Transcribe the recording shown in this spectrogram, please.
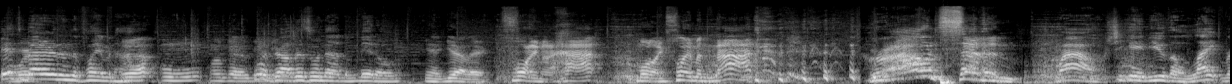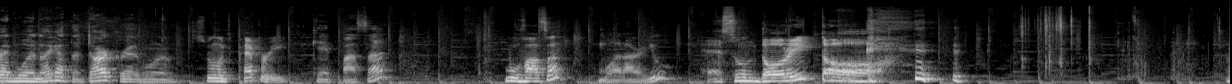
It's Or- better than the Flamin' Hot. Yeah. mhm, Okay. okay, I'm gonna drop this one down the middle. Yeah, get out of there. Flamin' Hot. More like Flamin' Not. Round seven. Wow, she gave you the light red one. I got the dark red one. This one looks peppery. ¿Qué pasa? Mufasa. What are you? Es un Dorito. There's a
